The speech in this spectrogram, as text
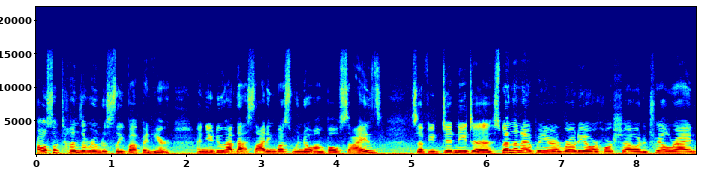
Also tons of room to sleep up in here. And you do have that sliding bus window on both sides. So if you did need to spend the night up in here at a rodeo or horse show or a trail ride,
